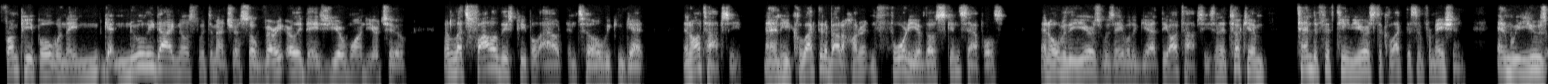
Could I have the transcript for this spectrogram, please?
from people when they n- get newly diagnosed with dementia, so very early days, year one, year two, and let's follow these people out until we can get an autopsy and he collected about 140 of those skin samples and over the years was able to get the autopsies and it took him 10 to 15 years to collect this information. And we use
